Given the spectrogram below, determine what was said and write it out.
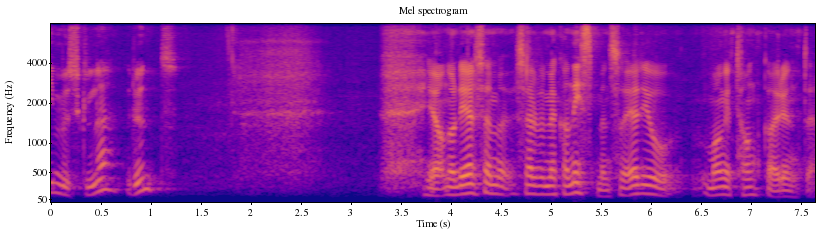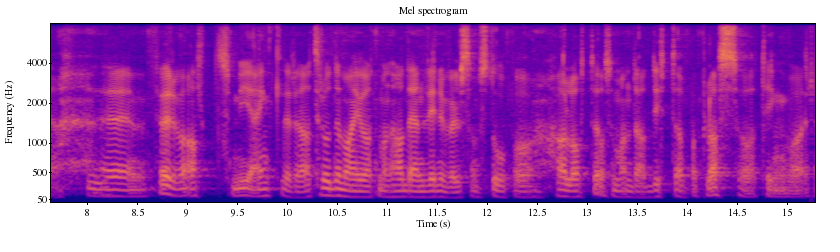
i musklene rundt? Ja, Når det gjelder selve- mekanismen, så er det jo mange tanker rundt det. Eh, før var alt mye enklere. Da trodde man jo at man hadde en virvel som sto på halv åtte, og som man da dytta på plass, og ting, var,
